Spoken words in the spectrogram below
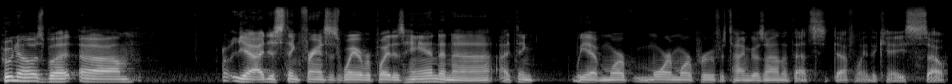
who knows? But um, yeah, I just think Francis way overplayed his hand, and uh, I think we have more, more and more proof as time goes on that that's definitely the case. So.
